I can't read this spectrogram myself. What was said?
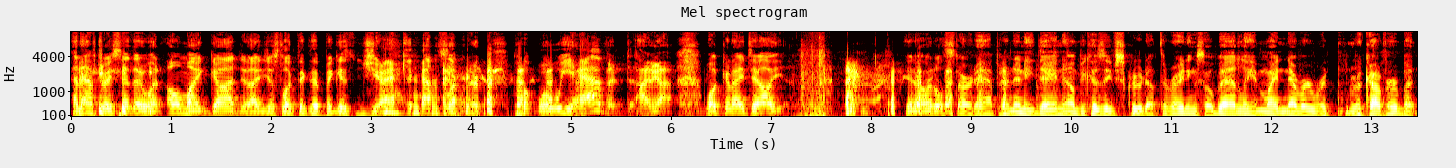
And after I said that, I went, Oh my God, did I just look like the biggest jackass on earth? But, well, we haven't. I mean, what can I tell you? You know, it'll start happening any day now because they've screwed up the rating so badly it might never re- recover. But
